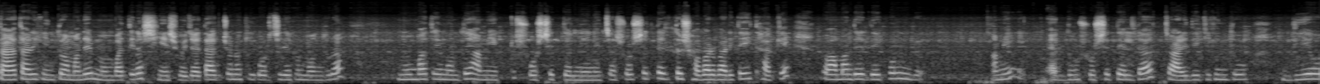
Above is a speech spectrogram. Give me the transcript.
তাড়াতাড়ি কিন্তু আমাদের মোমবাতিটা শেষ হয়ে যায়। তার জন্য কি করছি দেখুন বন্ধুরা মোমবাতির মধ্যে আমি একটু সর্ষের তেল নিয়ে নিচ্ছি। সর্ষের তেল তো সবার বাড়িতেই থাকে। তো আমাদের দেখুন, আমি একদম সর্ষের তেলটা চারিদিকে কিন্তু দিয়েও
